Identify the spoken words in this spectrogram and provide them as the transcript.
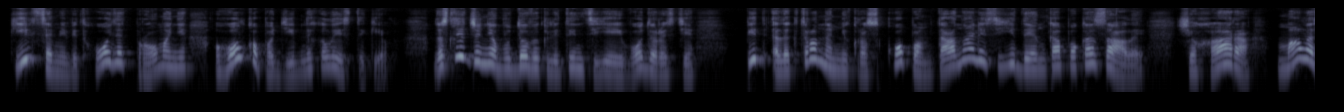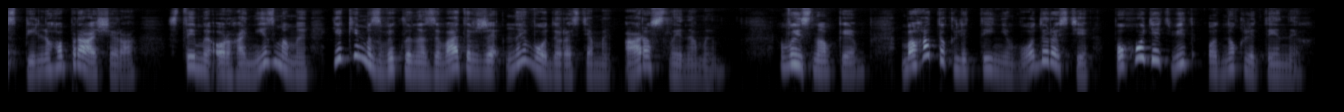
кільцями відходять промені голкоподібних листиків. Дослідження будови клітин цієї водорості під електронним мікроскопом та аналіз її ДНК показали, що Хара мала спільного пращура з тими організмами, які ми звикли називати вже не водоростями, а рослинами. Висновки. Багатоклітинні водорості походять від одноклітинних.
